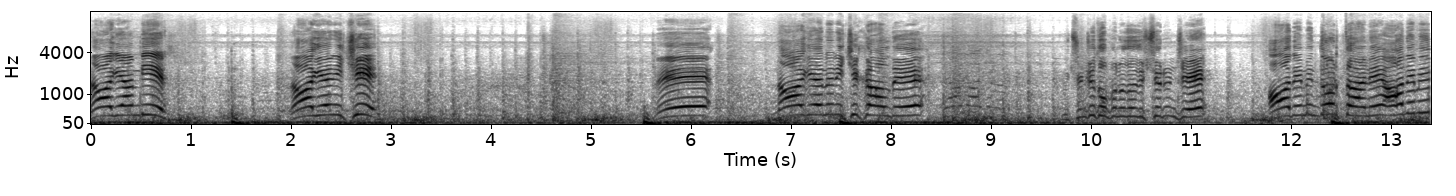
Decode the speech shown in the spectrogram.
Nagihan bir. Nagihan 2. Ve Nagihan'ın 2 kaldı. Üçüncü topunu da düşürünce Adem'in 4 tane, Adem'in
